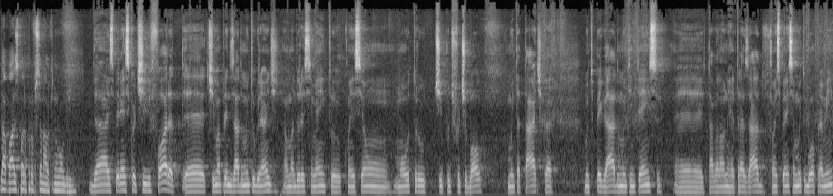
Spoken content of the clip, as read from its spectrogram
da base para o profissional aqui no Londrina? Da experiência que eu tive fora, é, tive um aprendizado muito grande, um amadurecimento, conhecer um, um outro tipo de futebol, muita tática, muito pegado, muito intenso. Estava é, lá no retrasado, foi uma experiência muito boa para mim.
